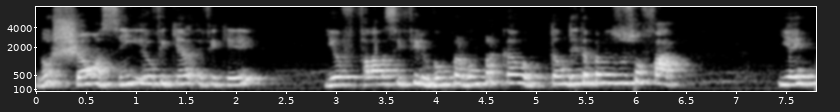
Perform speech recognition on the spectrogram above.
no chão assim, eu fiquei, eu fiquei e eu falava assim, filho, vamos para vamos pra cama, então deita pelo menos no sofá. E aí,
